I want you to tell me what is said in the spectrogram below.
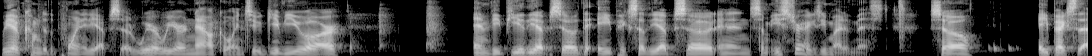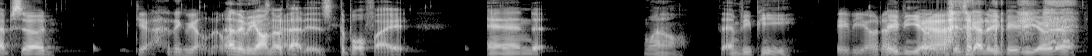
we have come to the point of the episode where we are now going to give you our MVP of the episode, the apex of the episode, and some Easter eggs you might have missed. So, apex of the episode, Yeah, I think we all know. I think we all know yeah. what that is the bullfight. And, wow, the MVP, Baby Yoda. Baby Yoda. Yeah. It's got to be Baby Yoda.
